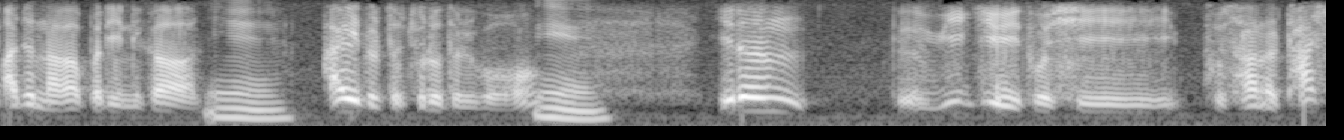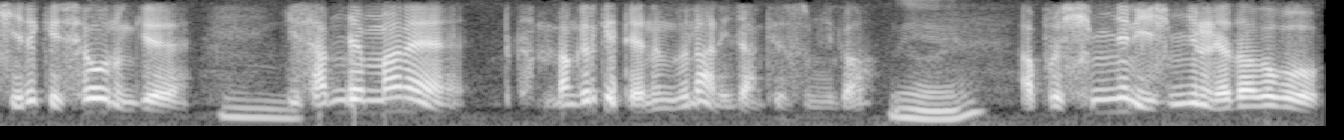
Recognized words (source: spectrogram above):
빠져나가 버리니까 예. 아이들도 줄어들고 예. 이런 그 위기의 도시 부산을 다시 이렇게 세우는 게 음. 2, 3년 만에 금방 그렇게 되는 건 아니지 않겠습니까? 예. 앞으로 10년, 20년을 내다보고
